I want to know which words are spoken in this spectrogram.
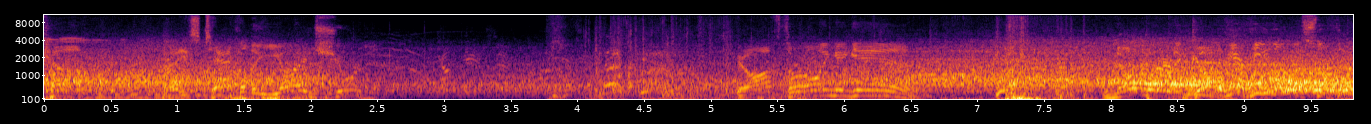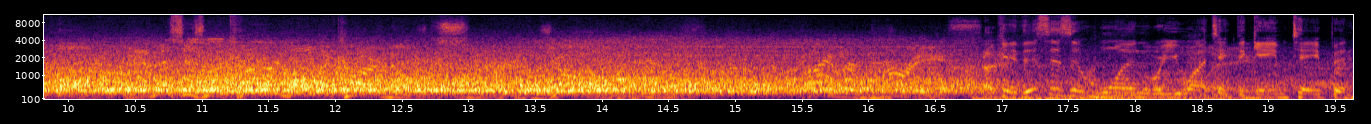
Kupp. He's tackled a yard short. Goff throwing again. Nowhere to go here. He lost the football. And this is recovered by the Cardinals. Okay, this isn't one where you want to take the game tape and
